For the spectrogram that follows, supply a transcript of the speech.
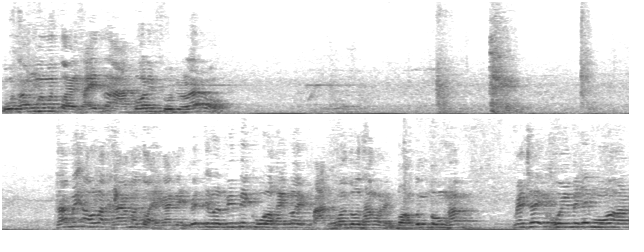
กูทำมือมาต่อยใสสะอาดบริสุทธิ์อยู่แล้ว ถ้าไม่เอาราคามาต่อยกันเนี่ยเพชรเจริญวิทย์ไม่กลัวใครด้วยปาดหัวตัวเท่าเนี่ยบอกตรงๆครับ ไม่ใช่คุยไม่ได้โม้ครับ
